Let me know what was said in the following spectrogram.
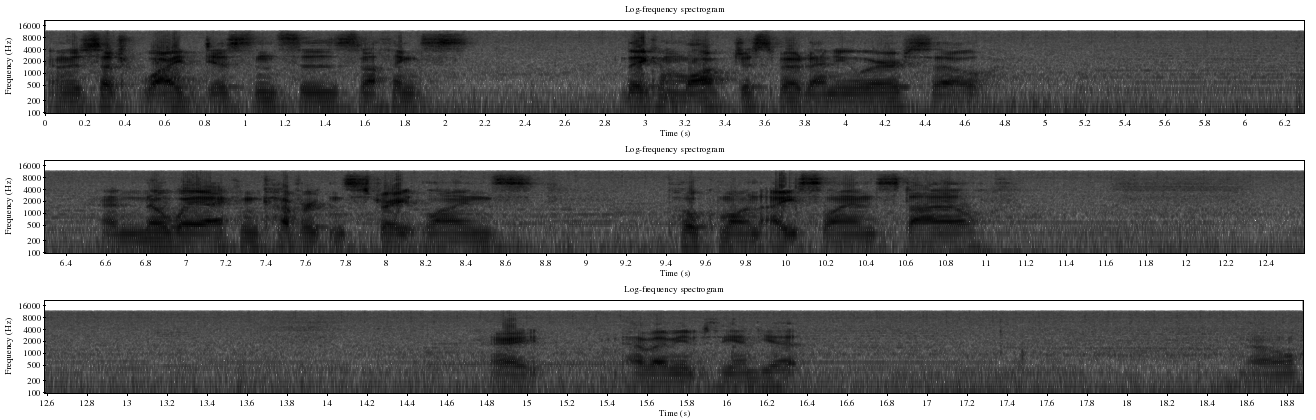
And there's such wide distances, nothing's... They can walk just about anywhere, so... And no way I can cover it in straight lines, Pokemon Iceland style. Alright, have I made it to the end yet? No.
